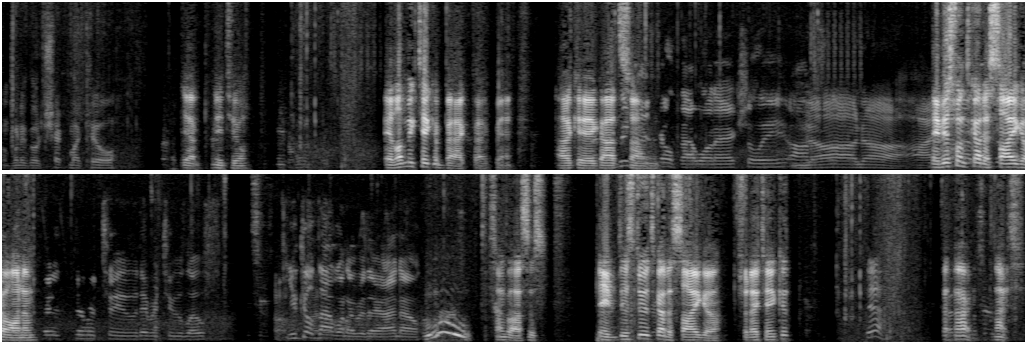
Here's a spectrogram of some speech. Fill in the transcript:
I'm gonna go check my kill. Yeah, me too. Hey, let me take a backpack, man. Okay, I I got I some. killed that one actually. honestly. Nah, nah. I, Hey, this one's got a Saiga on him. There, there were two. There were two loaf. You killed that one over there. I know. Ooh, sunglasses. Hey, this dude's got a Saiga. Should I take it? Yeah. Uh, Alright, nice.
